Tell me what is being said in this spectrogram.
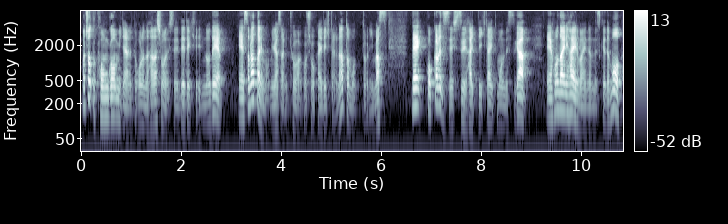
まあ、ちょっと今後みたいなところの話もですね出てきているので、え、そのあたりも皆さんに今日はご紹介できたらなと思っております。でここからですね指数入っていきたいと思うんですが、え、本題に入る前なんですけども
